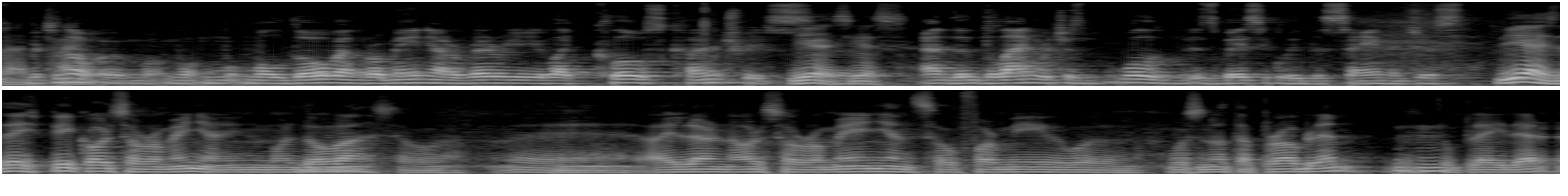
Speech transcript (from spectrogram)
But you know, Mo- Mo- Moldova and Romania are very like close countries. Yes, uh, yes. And the, the language is well, it's basically the same. It just Yes, they speak also Romanian in Moldova, Mhm. so uh, I learned also Romanian. So for me, it wa- was not a problem Mhm. to play there.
